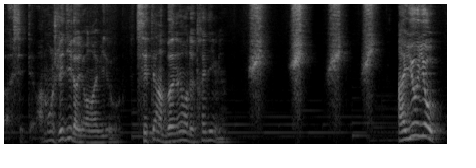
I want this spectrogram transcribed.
Bah, c'était vraiment, je l'ai dit d'ailleurs dans la vidéo. C'était un bonheur de trading. Un yo-yo.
